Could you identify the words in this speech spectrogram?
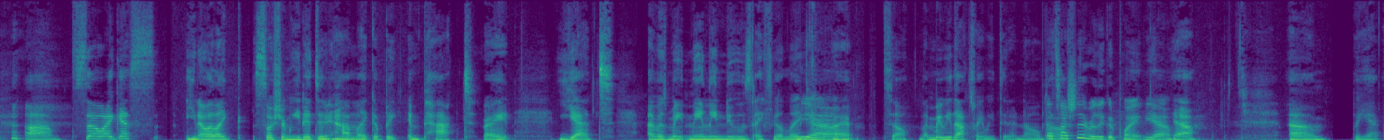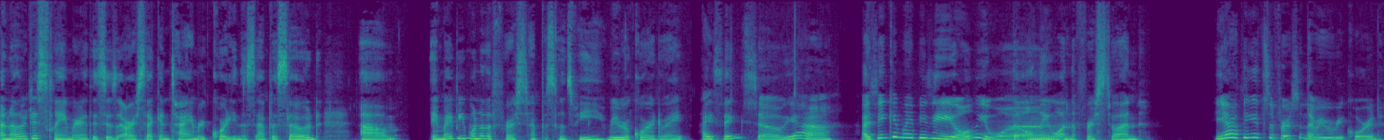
um. So I guess you know like social media didn't mm-hmm. have like a big impact, right? Yet I was ma- mainly news. I feel like yeah. Right? So maybe that's why we didn't know. About. That's actually a really good point. Yeah. Yeah. Um. But yeah, another disclaimer. This is our second time recording this episode. Um. It might be one of the first episodes we re-record, right? I think so. Yeah. I think it might be the only one. The only one. The first one. Yeah, I think it's the first one that we record.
